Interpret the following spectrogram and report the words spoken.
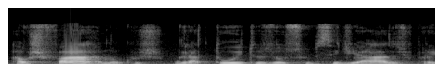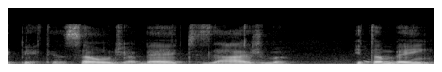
aos fármacos gratuitos ou subsidiados para hipertensão, diabetes, asma e também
